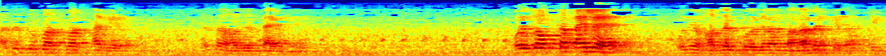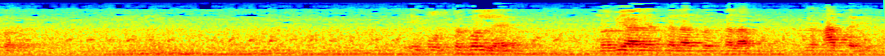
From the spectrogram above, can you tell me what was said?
আর দু পাঁচ মাস থাকে এটা হজের টাইম নেই। ওই জবটা পাইলে উনি হজের প্রোগ্রাম বানাবেন কিনা ঠিক করবেন এই প্রশ্ন করলে নবী আলাইসালাম হাত দেখে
